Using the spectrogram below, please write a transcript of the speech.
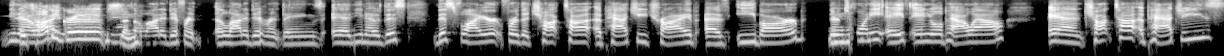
you know it's hobby I, groups and a lot of different a lot of different things and you know this this flyer for the choctaw apache tribe of ebarb their mm-hmm. 28th annual powwow and choctaw apaches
